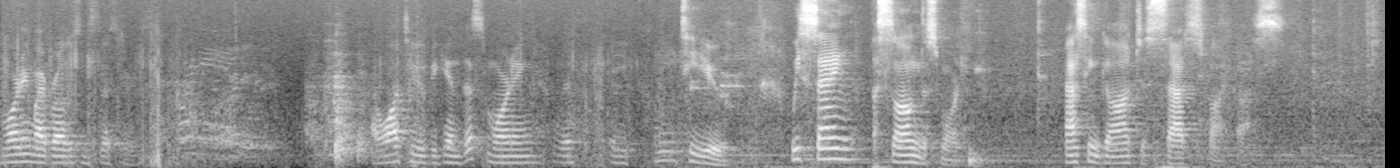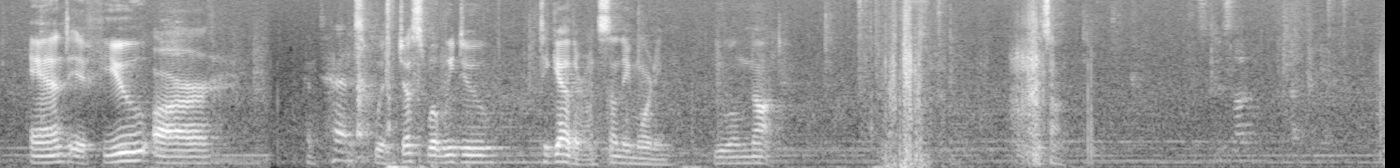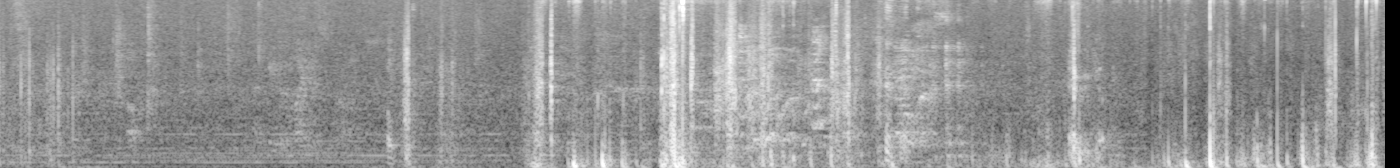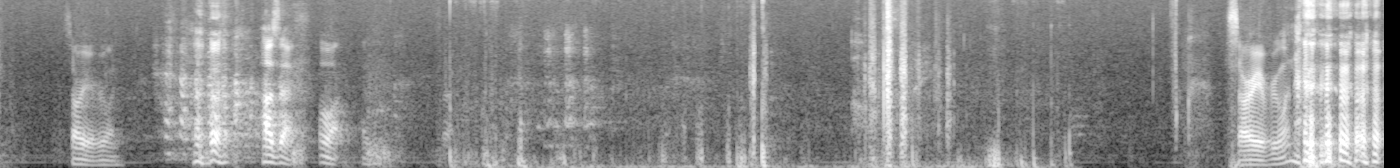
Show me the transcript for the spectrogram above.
Good morning, my brothers and sisters. I want to begin this morning with a plea to you. We sang a song this morning asking God to satisfy us. And if you are content with just what we do together on Sunday morning, you will not. Song. There we go. Sorry, everyone. How's that? Sorry, everyone.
